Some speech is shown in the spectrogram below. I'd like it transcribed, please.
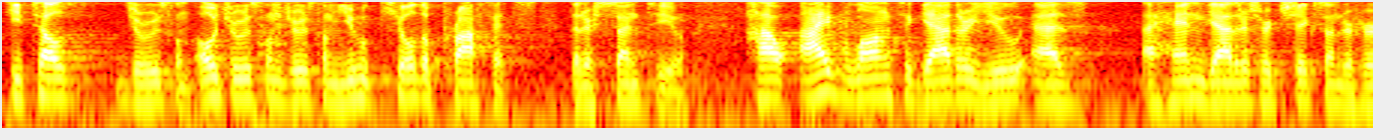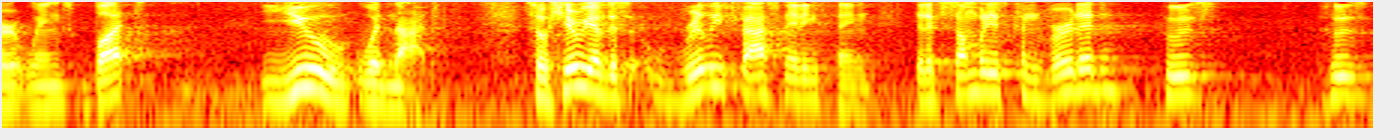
he tells Jerusalem, Oh, Jerusalem, Jerusalem, you who kill the prophets that are sent to you, how I've longed to gather you as a hen gathers her chicks under her wings, but you would not. So here we have this really fascinating thing that if somebody is converted, who's, who's,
